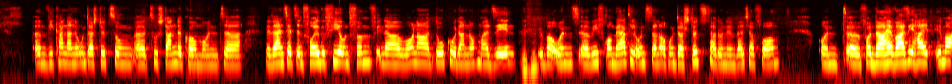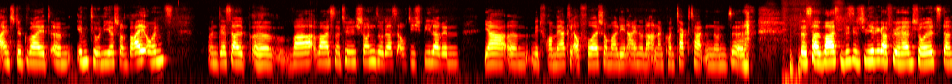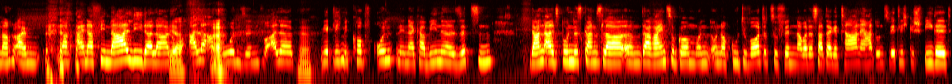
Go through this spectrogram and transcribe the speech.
wie kann da eine Unterstützung äh, zustande kommen. Und äh, wir werden es jetzt in Folge 4 und 5 in der Warner-Doku dann nochmal sehen mhm. über uns, äh, wie Frau Merkel uns dann auch unterstützt hat und in welcher Form. Und äh, von daher war sie halt immer ein Stück weit ähm, im Turnier schon bei uns. Und deshalb äh, war, war es natürlich schon so, dass auch die Spielerinnen ja ähm, mit Frau Merkel auch vorher schon mal den einen oder anderen Kontakt hatten. Und äh, deshalb war es ein bisschen schwieriger für Herrn Scholz, dann nach, einem, nach einer Finalniederlage, ja. wo alle am Boden sind, wo alle ja. wirklich mit Kopf unten in der Kabine sitzen, dann als Bundeskanzler ähm, da reinzukommen und, und noch gute Worte zu finden. Aber das hat er getan. Er hat uns wirklich gespiegelt,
